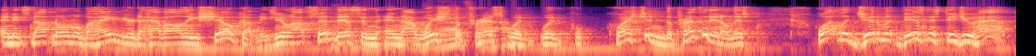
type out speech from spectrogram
And it's not normal behavior to have all these shell companies. You know, I've said this, and, and I wish the press would, would question the president on this. What legitimate business did you have?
